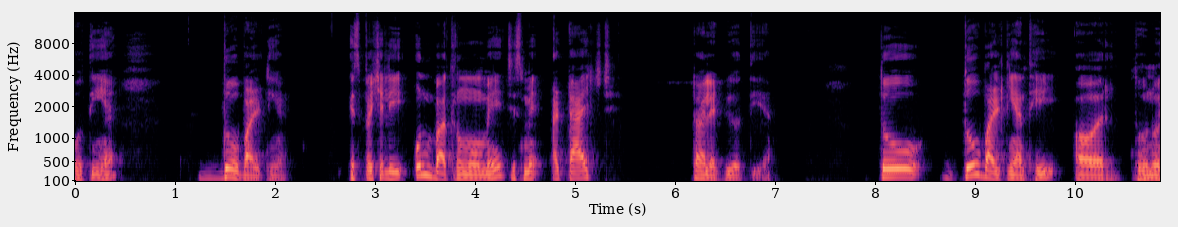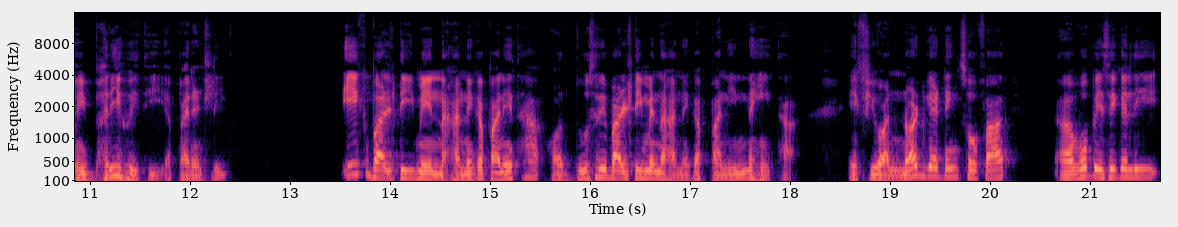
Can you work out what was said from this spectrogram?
होती हैं दो बाल्टियाँ स्पेशली उन बाथरूमों में जिसमें अटैच्ड टॉयलेट भी होती है। तो दो बाल्टियाँ थी और दोनों ही भरी हुई थी अपेरेंटली एक बाल्टी में नहाने का पानी था और दूसरी बाल्टी में नहाने का पानी नहीं था। If you are not getting so far वो बेसिकली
